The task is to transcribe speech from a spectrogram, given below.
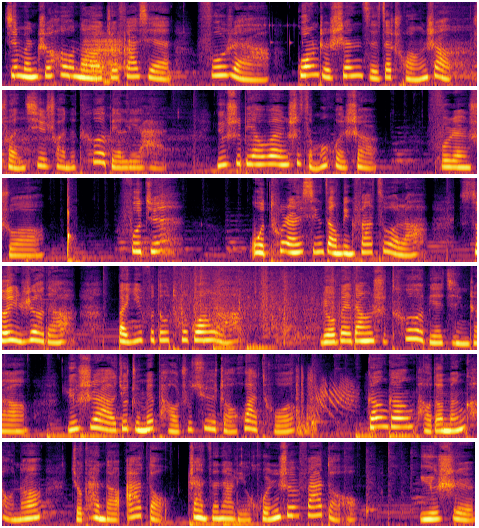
进门之后呢，就发现夫人啊光着身子在床上喘气喘得特别厉害，于是便问是怎么回事儿。夫人说：“夫君，我突然心脏病发作了，所以热的把衣服都脱光了。”刘备当时特别紧张，于是啊就准备跑出去找华佗。刚刚跑到门口呢，就看到阿斗站在那里浑身发抖，于是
